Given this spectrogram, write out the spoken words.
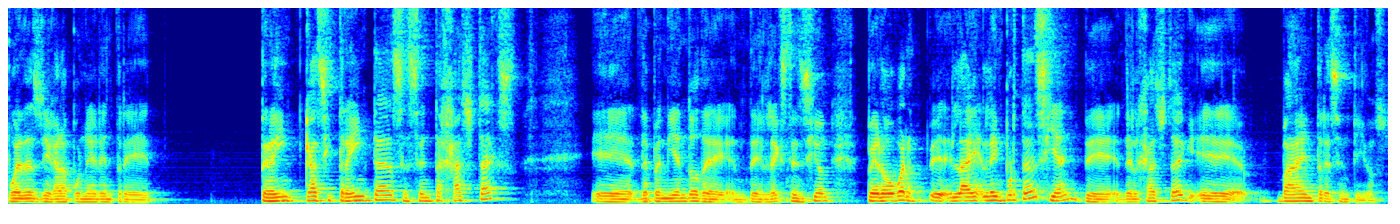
puedes llegar a poner entre casi 30, 60 hashtags, eh, dependiendo de, la extensión. Pero bueno, eh, la, importancia del hashtag eh, va en tres sentidos.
